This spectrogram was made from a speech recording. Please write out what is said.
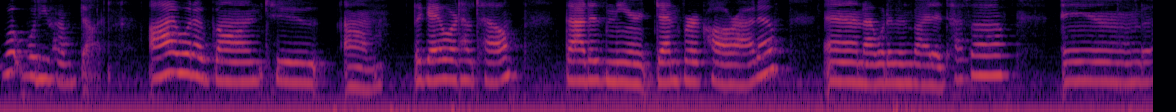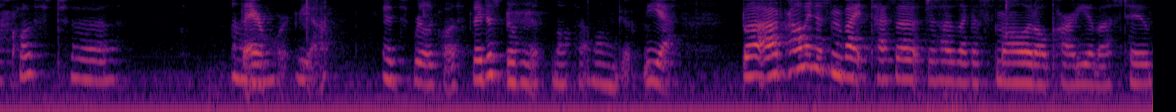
what would you have done? I would have gone to um, the Gaylord Hotel that is near Denver, Colorado, and I would have invited Tessa and Close to um, the airport. Yeah, it's really close. They just built Mhm. it not that long ago. Yeah. But I would probably just invite Tessa just as like a small little party of us two.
